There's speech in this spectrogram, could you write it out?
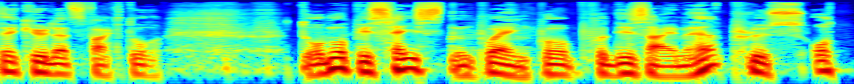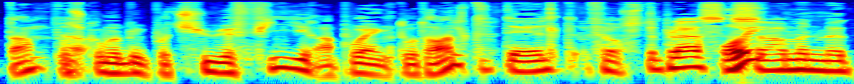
til kulhetsfaktor. Da er vi oppe i 16 poeng på, på designet her, pluss 8. Da skal vi bli på 24 poeng totalt. Delt førsteplass Oi. sammen med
